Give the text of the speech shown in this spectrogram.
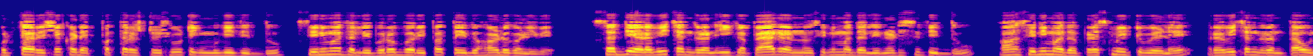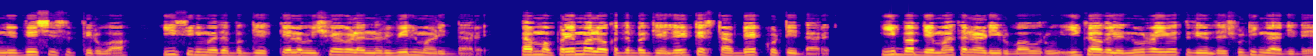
ಒಟ್ಟಾರೆ ಶೇಕಡ ಎಪ್ಪತ್ತರಷ್ಟು ಶೂಟಿಂಗ್ ಮುಗಿದಿದ್ದು, ಸಿನಿಮಾದಲ್ಲಿ ಬರೋಬ್ಬರಿ ಇಪ್ಪತ್ತೈದು ಹಾಡುಗಳಿವೆ. ಸದ್ಯ ರವಿಚಂದ್ರನ್ ಈಗ ಪ್ಯಾರ್ ಅನ್ನು ಸಿನಿಮಾದಲ್ಲಿ ನಟಿಸುತ್ತಿದ್ದು, ಆ ಸಿನಿಮಾದ ಪ್ರೆಸ್ ಮೀಟ್ ವೇಳೆ ರವಿಚಂದ್ರನ್ ತಾವು ನಿರ್ದೇಶಿಸುತ್ತಿರುವ ಈ ಸಿನಿಮಾದ ಬಗ್ಗೆ ಕೆಲವು ವಿಷಯಗಳನ್ನು ರಿವೀಲ್ ಮಾಡಿದ್ದಾರೆ. ತಮ್ಮ ಪ್ರೇಮಲೋಕದ ಬಗ್ಗೆ ಲೇಟೆಸ್ಟ್ ಅಪ್ಡೇಟ್ ಕೊಟ್ಟಿದ್ದಾರೆ. ಈ ಬಗ್ಗೆ ಮಾತನಾಡಿರುವ ಅವರು, ಈಗಾಗಲೇ ನೂರೈವತ್ತು ದಿನದ ಶೂಟಿಂಗ್ ಆಗಿದೆ,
